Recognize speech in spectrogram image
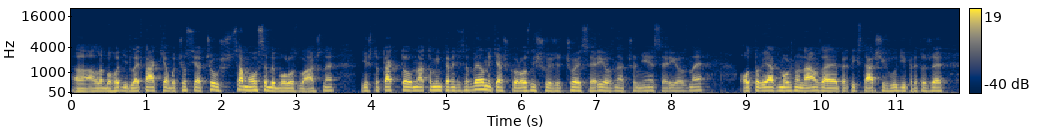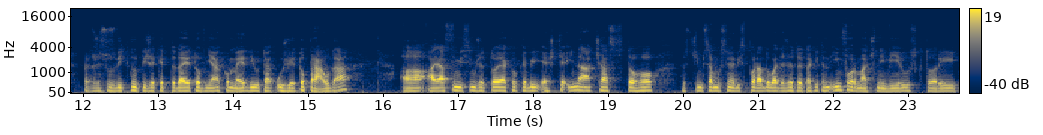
alebo hodiť letáky, alebo čo si, a čo už samo o sebe bolo zvláštne, to takto na tom internete sa veľmi ťažko rozlišuje, že čo je seriózne a čo nie je seriózne. O to viac možno naozaj pre tých starších ľudí, pretože pretože sú zvyknutí, že keď teda je to v nejakom médiu, tak už je to pravda. A, a ja si myslím, že to je ako keby ešte iná časť toho, s čím sa musíme vysporadovať, a že to je taký ten informačný vírus, ktorý,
